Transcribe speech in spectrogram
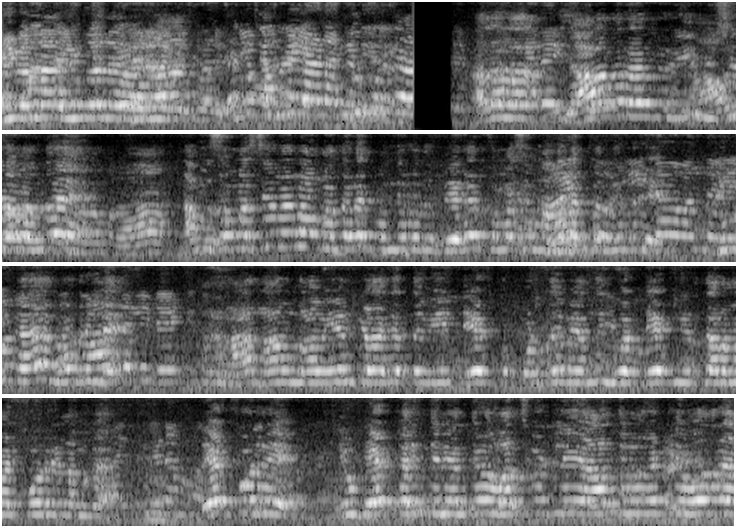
ಇವೆಲ್ಲ ಇವೆಲ್ಲ ಅಲ್ಲಲ್ಲ ಯಾವ್ದಾರ ಈ ವಿಷಯ ಅಂದ್ರೆ ನಮ್ಮ ಸಮಸ್ಯೆನ ನಾವು ಮಾತಾಡಕ್ ಬಂದಿರೋದು ಬೇರೆ ಸಮಸ್ಯೆ ಮಾತಾಡಕ್ ಬಂದಿಲ್ರಿ ನಿಮ್ಗ ನೋಡ್ರಿ ನಾವು ನಾವ್ ಏನ್ ಕೇಳಾಕತ್ತೀವಿ ಡೇಟ್ ಕೊಡ್ತೇವೆ ಅಂದ್ರೆ ಇವತ್ತು ಡೇಟ್ ನಿರ್ಧಾರ ಮಾಡಿ ಕೊಡ್ರಿ ನಮ್ಗ ಡೇಟ್ ಕೊಡ್ರಿ ನೀವು ಡೇಟ್ ಕರಿತೀನಿ ಅಂತೇಳಿ ವರ್ಷ ಗಟ್ಲಿ ಆರು ತಿಂಗಳ ಗಟ್ಲಿ ಹೋದ್ರೆ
